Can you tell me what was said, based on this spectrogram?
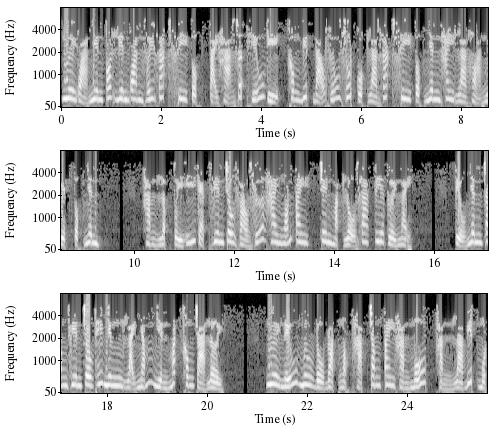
Ngươi quả nhiên có liên quan với giác si tộc, tại hạ rất hiếu kỳ, không biết đảo hữu rốt cuộc là giác si tộc nhân hay là hỏa nguyệt tộc nhân. Hàn lập tùy ý kẹp viên châu vào giữa hai ngón tay, trên mặt lộ ra tia cười này. Tiểu nhân trong viên châu thế nhưng lại nhắm nghiền mắt không trả lời. Ngươi nếu mưu đồ đoạt ngọc hạt trong tay hàn mố, hẳn là biết một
